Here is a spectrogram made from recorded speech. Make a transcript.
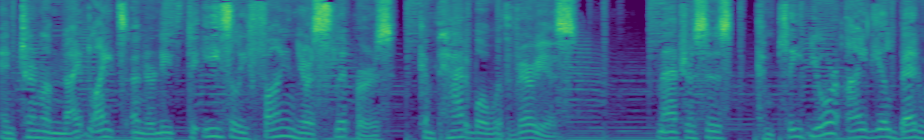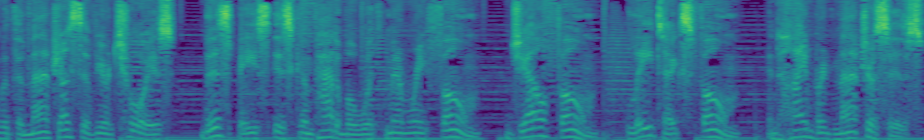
and turn on night lights underneath to easily find your slippers, compatible with various mattresses. Complete your ideal bed with the mattress of your choice. This base is compatible with memory foam, gel foam, latex foam, and hybrid mattresses.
